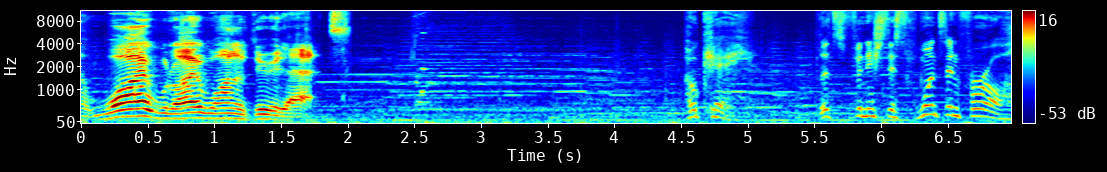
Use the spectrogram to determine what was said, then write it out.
Now, why would I want to do that? Okay, let's finish this once and for all.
